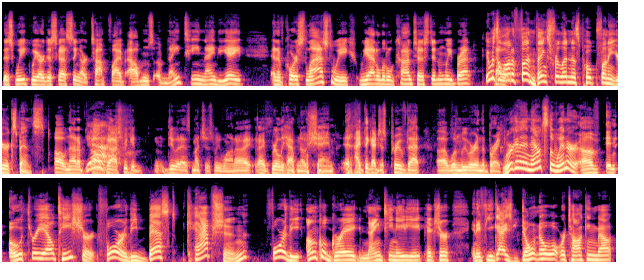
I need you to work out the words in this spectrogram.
This week, we are discussing our top five albums of 1998. And of course, last week we had a little contest, didn't we, Brett? It was a Tell lot of fun. Thanks for letting us poke fun at your expense. Oh, not a. Yeah. Oh gosh, we could do it as much as we want. I, I really have no shame, and I think I just proved that uh, when we were in the break. We're going to announce the winner of an O3L t shirt for the best caption for the Uncle Greg 1988 picture. And if you guys don't know what we're talking about,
